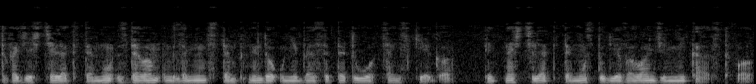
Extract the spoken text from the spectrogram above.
Dwadzieścia lat temu zdałam egzamin wstępny do Uniwersytetu Łotwańskiego. Piętnaście lat temu studiowałam dziennikarstwo.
